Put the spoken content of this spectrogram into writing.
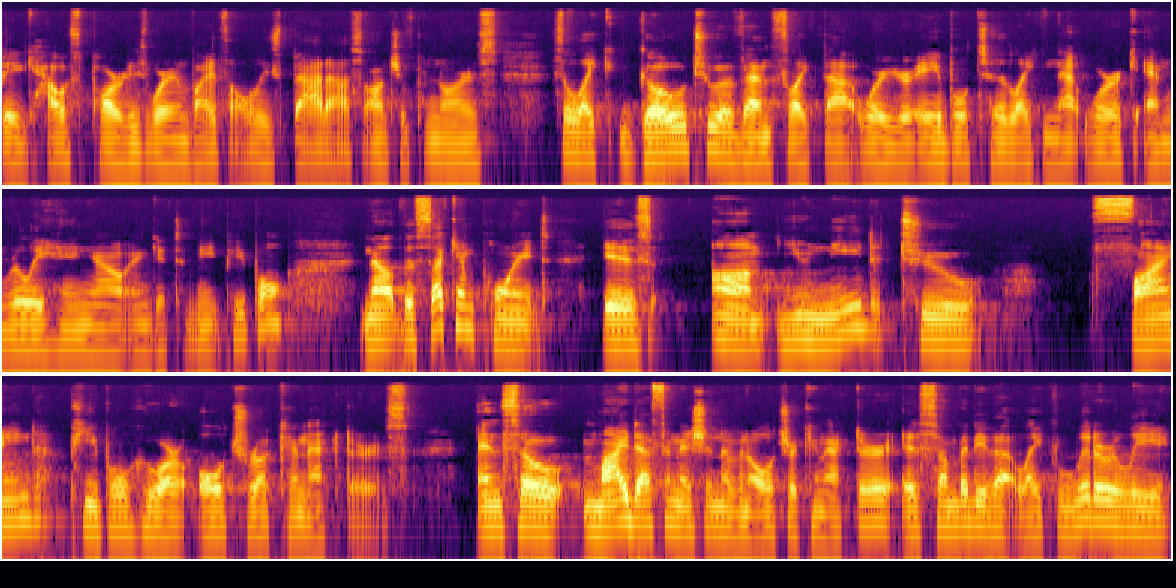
big house parties where he invites all these badass entrepreneurs. So like go to events like that where you're able to like network and really hang out and get to meet people. Now the second point is um, you need to find people who are ultra connectors. And so my definition of an ultra connector is somebody that like literally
